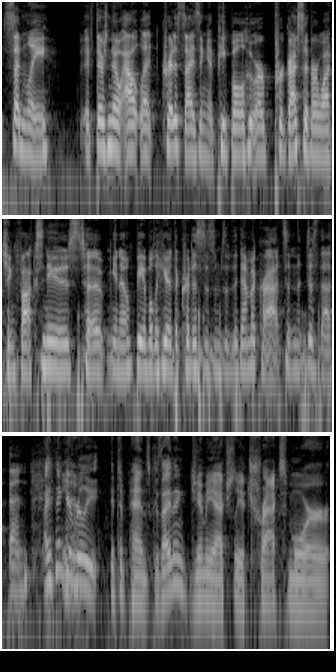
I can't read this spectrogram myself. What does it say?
suddenly if there's no outlet criticizing it, people who are progressive are watching Fox News to, you know, be able to hear the criticisms of the Democrats. And does that then? I think it know. really it depends because I think Jimmy actually attracts more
